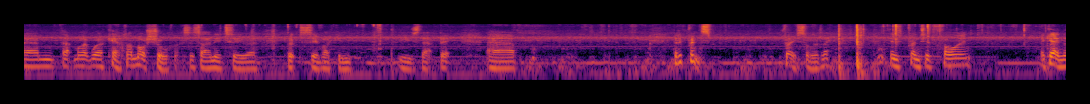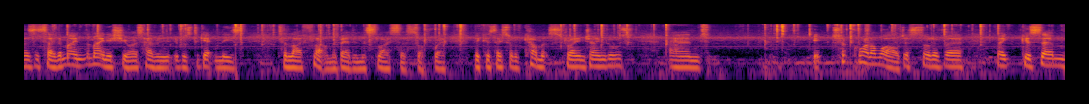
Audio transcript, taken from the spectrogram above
um, that might work out. I'm not sure. As I say, I need to uh, look to see if I can use that bit. Uh, but it prints very solidly. These printed fine. Again, as I say, the main the main issue I was having it was to getting these to lie flat on the bed in the slicer software because they sort of come at strange angles. And it took quite a while just sort of uh, because um,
